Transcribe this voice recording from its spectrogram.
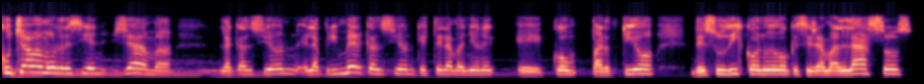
Escuchábamos recién Llama, la canción, la primer canción que Estela Mañone eh, compartió de su disco nuevo que se llama Lazos,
